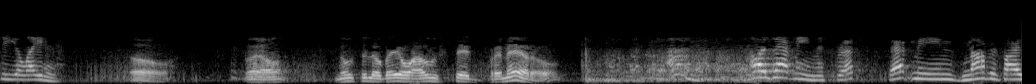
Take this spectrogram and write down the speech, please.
see you later. Oh. Well, no se lo veo a usted primero. Oh, what does that mean, Miss Brooks? That means not if I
